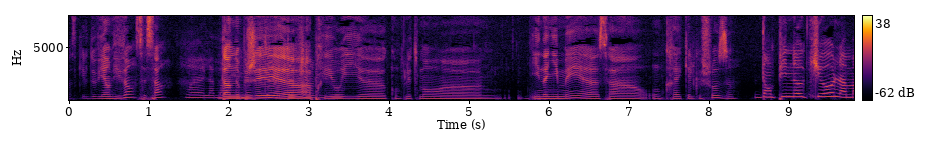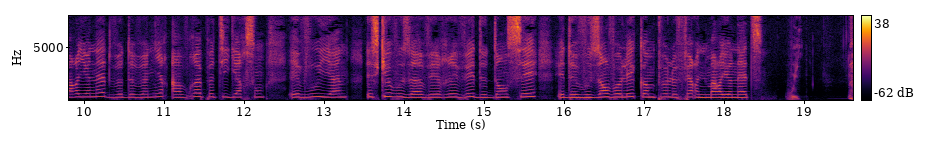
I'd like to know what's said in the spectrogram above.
Parce qu'il devient vivant, c'est ça? Ouais, D'un objet euh, euh, a priori euh, complètement euh, inanimé, euh, ça, on crée quelque chose? Dans Pinocchio, la marionnette veut devenir un vrai petit garçon. Et vous, Yann, est-ce que vous avez rêvé de danser et de vous envoler comme peut le faire une marionnette? Oui.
